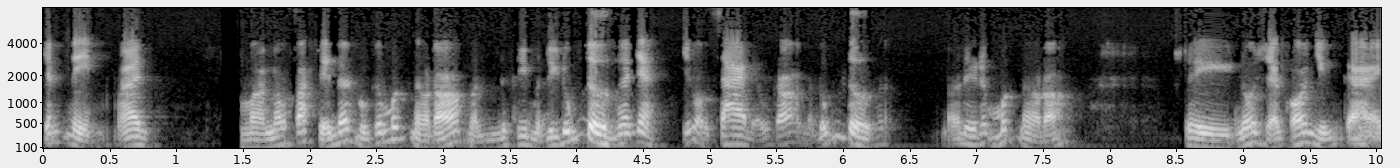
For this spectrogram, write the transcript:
chánh niệm. Anh mà nó phát triển đến một cái mức nào đó mình khi mình đi đúng đường đó nha chứ còn sai thì không có mà đúng đường đó, nó đi đến mức nào đó thì nó sẽ có những cái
